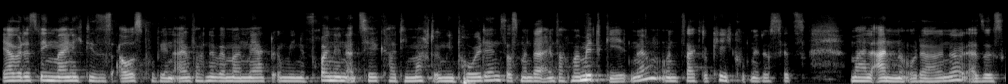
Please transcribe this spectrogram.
ja, aber deswegen meine ich dieses Ausprobieren. Einfach, ne, wenn man merkt, irgendwie eine Freundin erzählt gerade, die macht irgendwie Pole Dance, dass man da einfach mal mitgeht ne? und sagt, okay, ich gucke mir das jetzt mal an. Oder, ne? also es,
